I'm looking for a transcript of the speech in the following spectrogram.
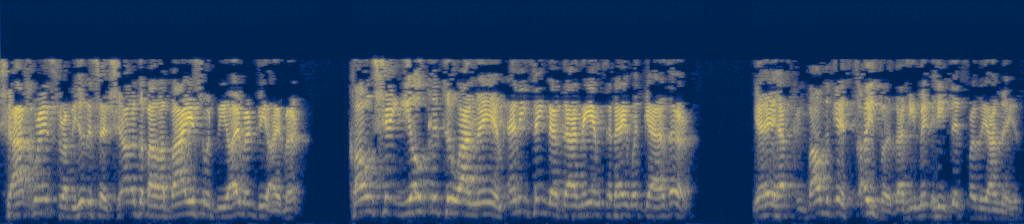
Shachris, Rabbi Yehuda said, Shachris the Balabayas would be Aymer and be Aymer. Kol Shek Yilkatu Aniyim, anything that the Aniyim today would gather. Yeah, have Kivaldiket Taiva that he he did for the Aniyim.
